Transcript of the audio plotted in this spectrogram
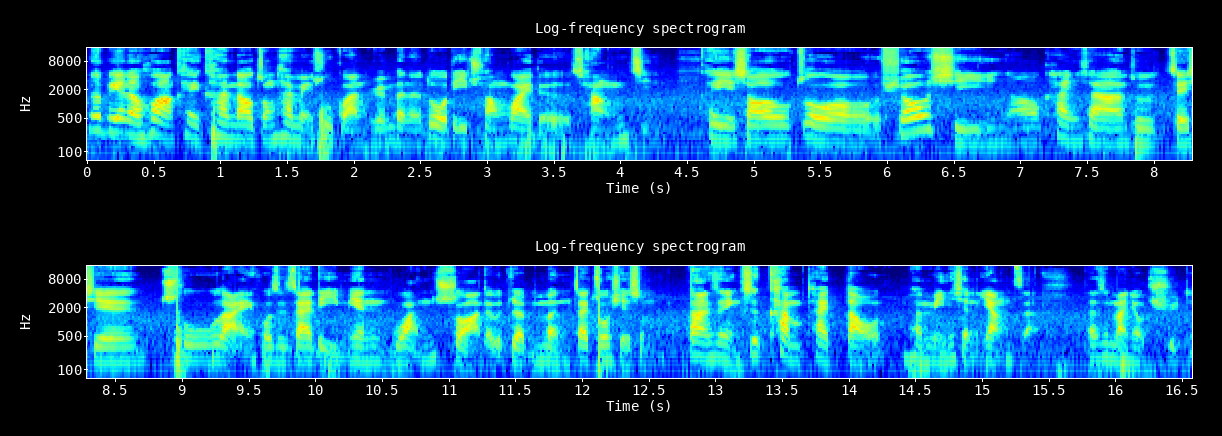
那边的话可以看到中泰美术馆原本的落地窗外的场景，可以稍作休息，然后看一下就是这些出来或者在里面玩耍的人们在做些什么。当然是你是看不太到很明显的样子啊，但是蛮有趣的。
